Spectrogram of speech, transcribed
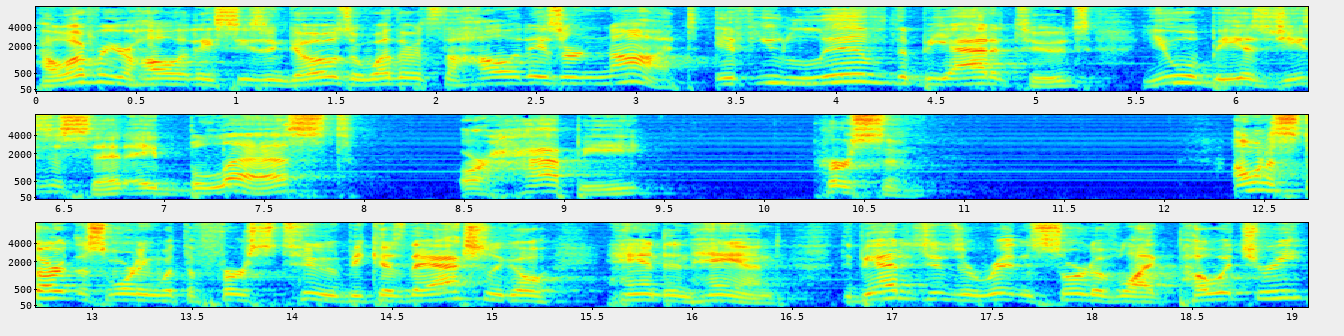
however your holiday season goes, or whether it's the holidays or not, if you live the Beatitudes, you will be, as Jesus said, a blessed or happy person. I want to start this morning with the first two because they actually go hand in hand. The Beatitudes are written sort of like poetry,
